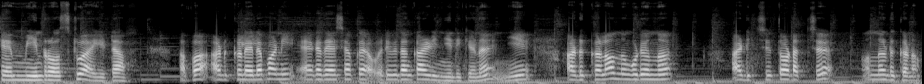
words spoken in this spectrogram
ചെമ്മീൻ റോസ്റ്റും ആയിട്ടാ. അപ്പോൾ അടുക്കളയിലെ പണി ഏകദേശമൊക്കെ ഒരുവിധം കഴിഞ്ഞിരിക്കണേ. ഇനി അടുക്കള ഒന്നും കൂടി ഒന്ന് അടിച്ച് തുടച്ച് ഒന്ന് എടുക്കണം.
